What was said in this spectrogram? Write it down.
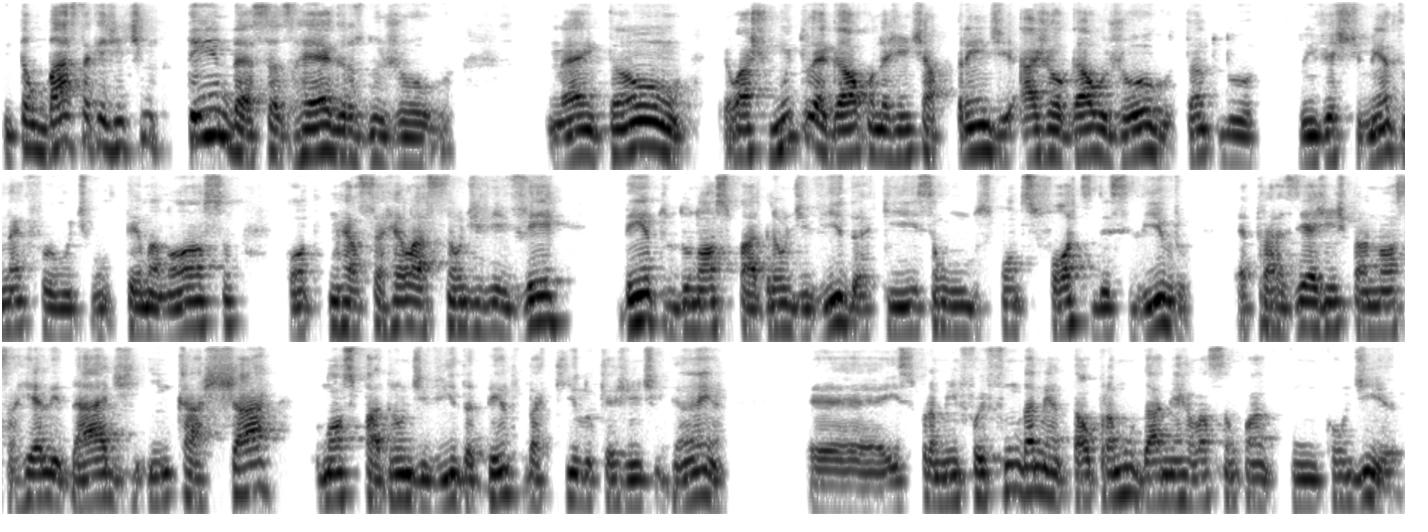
Então, basta que a gente entenda essas regras do jogo. Né? Então, eu acho muito legal quando a gente aprende a jogar o jogo, tanto do, do investimento, né, que foi o último tema nosso, quanto com essa relação de viver dentro do nosso padrão de vida, que são um dos pontos fortes desse livro, é trazer a gente para a nossa realidade e encaixar o nosso padrão de vida dentro daquilo que a gente ganha. É, isso, para mim, foi fundamental para mudar minha relação com, a, com, com, o dinheiro.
